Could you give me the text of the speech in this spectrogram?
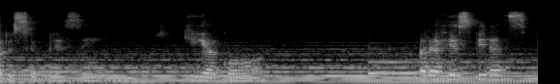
para o seu presente, que agora, para a respiração.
